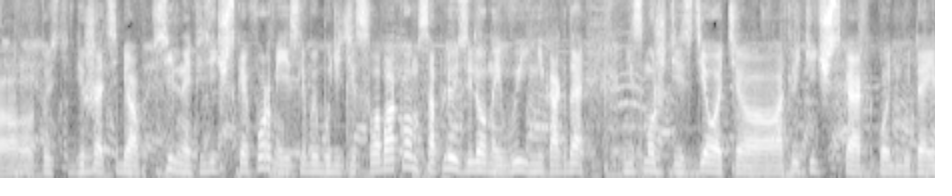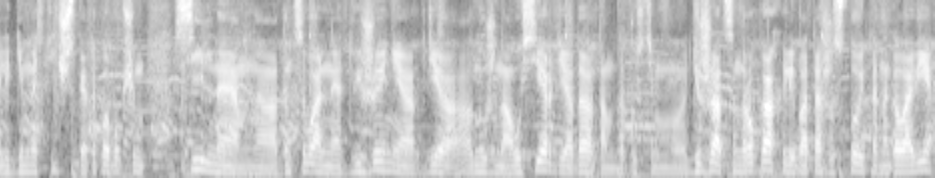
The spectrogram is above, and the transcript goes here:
э, то есть держать себя в сильной физической форме. Если вы будете слабаком, соплей зеленой, вы никогда не сможете сделать э, атлетическое какое-нибудь, да, или гимнастическое, такое, в общем, сильное э, танцевальное движение, где нужно усердие, да, там, допустим, держаться на руках, либо та же стойка на голове,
